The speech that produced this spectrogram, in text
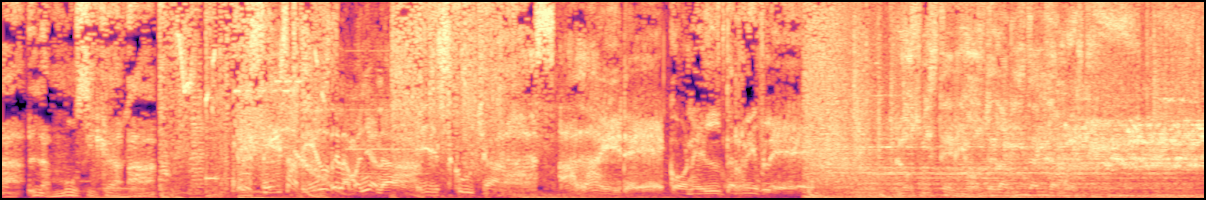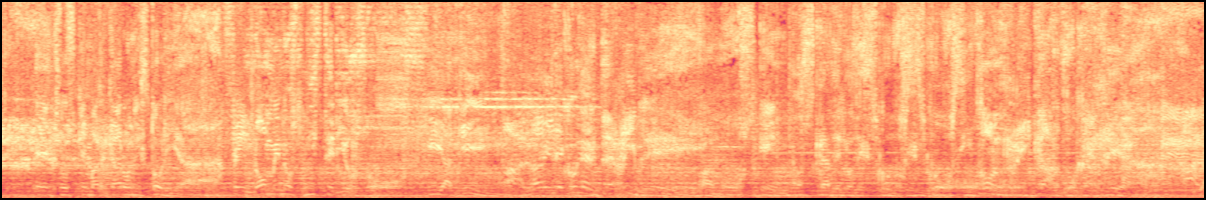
llega la música a... De 6 a 10 de la mañana, escuchas al aire con el terrible. Los misterios de la vida y la muerte. Hechos que marcaron historia, fenómenos misteriosos. Y aquí, al aire con el terrible, vamos en busca de lo desconocido con Ricardo Carrea. Al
